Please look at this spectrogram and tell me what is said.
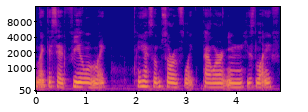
like I said, feel like he has some sort of like power in his life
